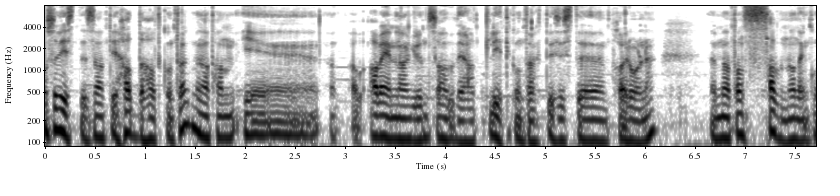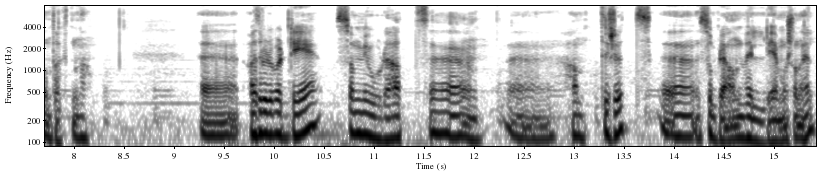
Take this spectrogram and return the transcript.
og så viste det seg at de hadde hatt kontakt, men at han i, av en eller annen grunn så hadde de hatt lite kontakt de siste par årene. Men at han savna den kontakten. da. Eh, og jeg tror det var det som gjorde at han til slutt Så ble han veldig emosjonell.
